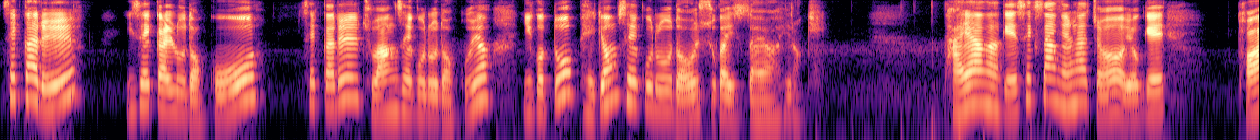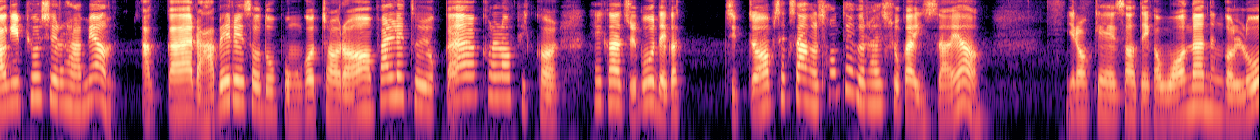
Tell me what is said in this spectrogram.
색깔을 이 색깔로 넣고 색깔을 주황색으로 넣고요. 이것도 배경색으로 넣을 수가 있어요. 이렇게. 다양하게 색상을 하죠. 여기에 더하기 표시를 하면 아까 라벨에서도 본 것처럼 팔레트 효과, 컬러 피컬 해가지고 내가 직접 색상을 선택을 할 수가 있어요. 이렇게 해서 내가 원하는 걸로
